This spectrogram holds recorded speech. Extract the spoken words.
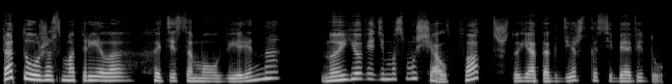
Та тоже смотрела, хоть и самоуверенно, но ее, видимо, смущал факт, что я так дерзко себя веду.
